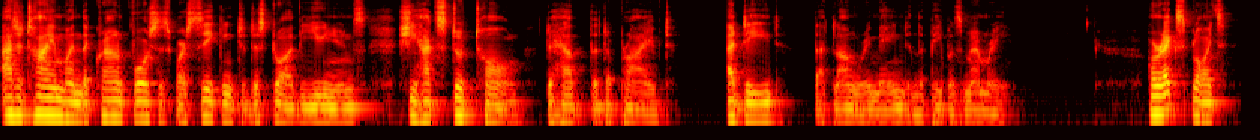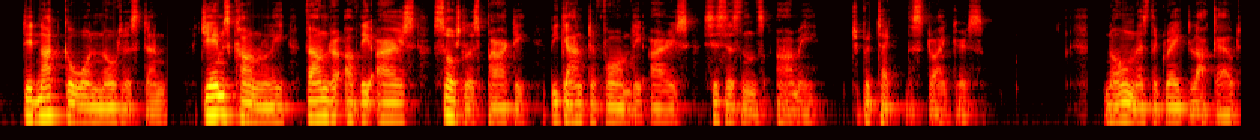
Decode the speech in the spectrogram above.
At a time when the Crown forces were seeking to destroy the unions, she had stood tall to help the deprived, a deed that long remained in the people's memory. Her exploits did not go unnoticed, and James Connolly, founder of the Irish Socialist Party, began to form the Irish Citizens' Army to protect the strikers. Known as the Great Lockout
